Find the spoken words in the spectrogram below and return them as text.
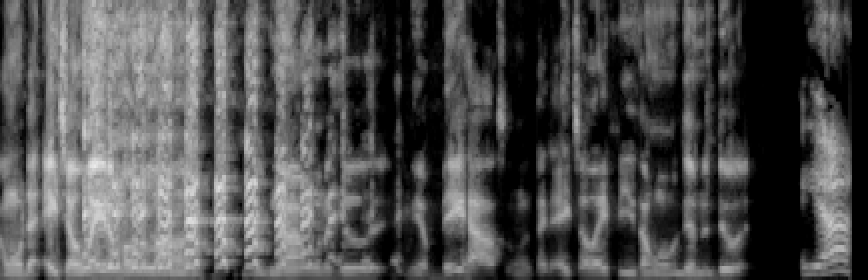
I want the HOA to mow the lawn. do not want to do it. Give me a big house. I want to pay the HOA fees. I want them to do it. Yeah.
